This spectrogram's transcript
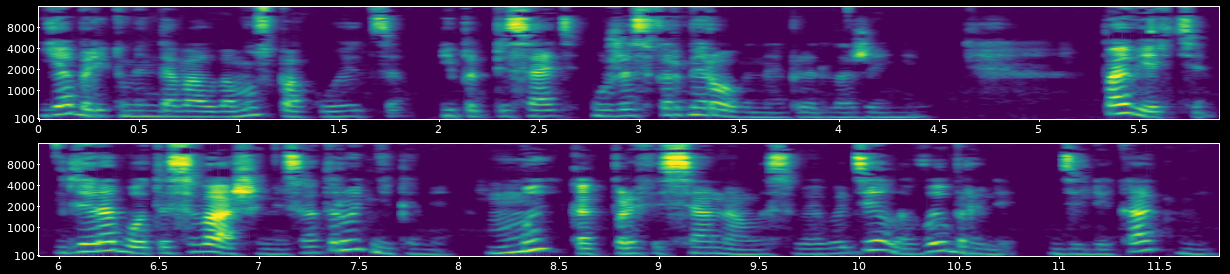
Я бы рекомендовал вам успокоиться и подписать уже сформированное предложение. Поверьте, для работы с вашими сотрудниками мы, как профессионалы своего дела, выбрали деликатный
